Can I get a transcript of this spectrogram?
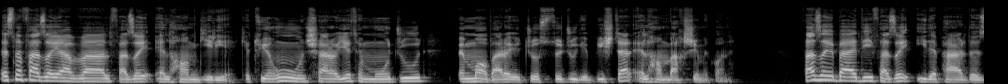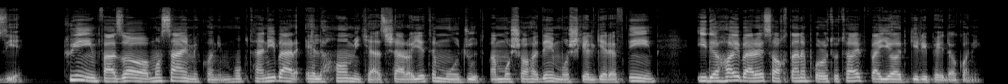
اسم فضای اول فضای الهامگیریه که توی اون شرایط موجود به ما برای جستجوی بیشتر الهام بخشی می‌کنه. فضای بعدی فضای ایده پردازیه توی این فضا ما سعی می‌کنیم مبتنی بر الهامی که از شرایط موجود و مشاهده مشکل گرفتیم ایده های برای ساختن prototype و یادگیری پیدا کنیم.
